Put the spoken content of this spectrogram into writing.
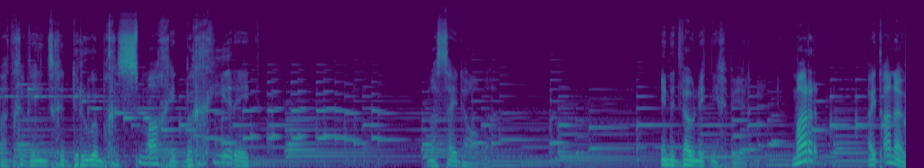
wat gewens gedroom, gesmag het, begeer het na sy dame. En dit wou net nie gebeur nie. Maar hy het aanhou.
